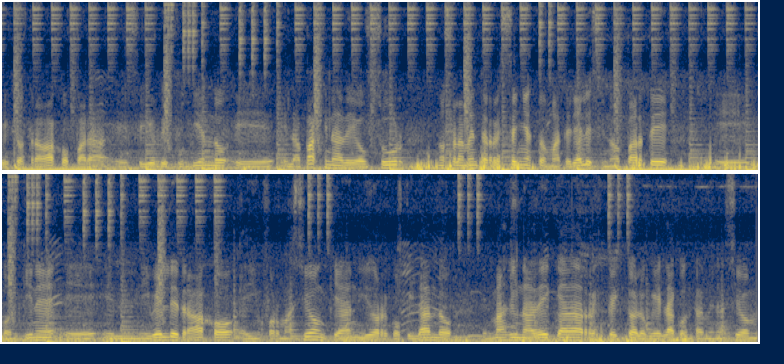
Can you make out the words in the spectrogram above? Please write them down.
estos trabajos para eh, seguir difundiendo. Eh, en la página de OBSUR no solamente reseña estos materiales, sino aparte contiene el nivel de trabajo e información que han ido recopilando en más de una década respecto a lo que es la contaminación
